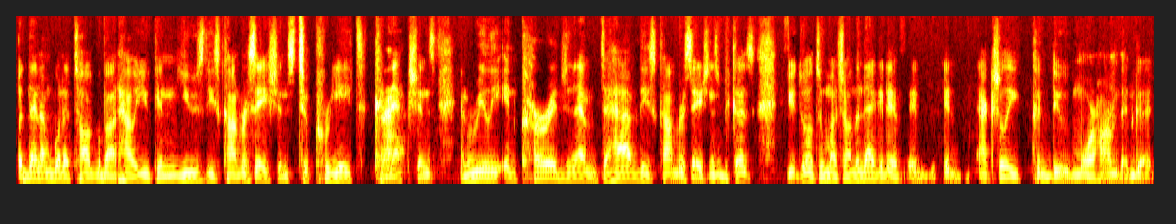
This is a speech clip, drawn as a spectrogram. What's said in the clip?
But then I'm going to talk about how you can use these conversations to create connections right. and really encourage them to have these conversations because if you dwell too much on the negative, it, it actually could do more harm than good.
